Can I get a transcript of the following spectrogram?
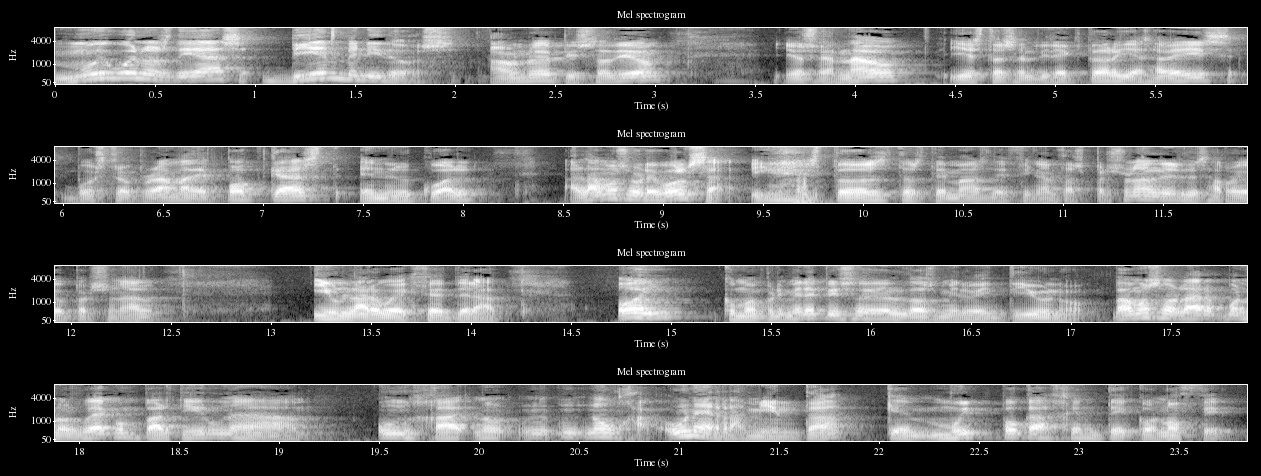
Muy buenos días, bienvenidos a un nuevo episodio. Yo soy Arnau y esto es el director, ya sabéis, vuestro programa de podcast en el cual hablamos sobre bolsa y todos estos temas de finanzas personales, desarrollo personal y un largo etcétera. Hoy, como primer episodio del 2021, vamos a hablar, bueno, os voy a compartir una, un hack, no, un hack, una herramienta que muy poca gente conoce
